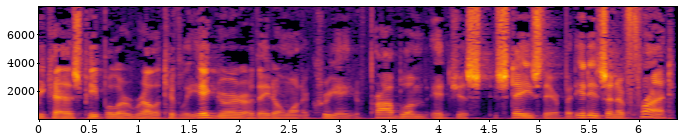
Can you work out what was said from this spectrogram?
because people are relatively ignorant or they don't want to create a problem, it just stays there. But it is an affront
